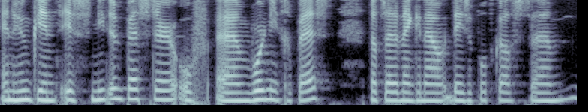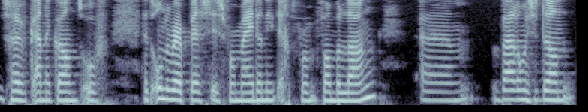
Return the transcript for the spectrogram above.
en hun kind is niet een pester of um, wordt niet gepest. Dat zij dan denken, nou, deze podcast um, schuif ik aan de kant of het onderwerp pest is voor mij dan niet echt van belang. Um, waarom is het dan,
